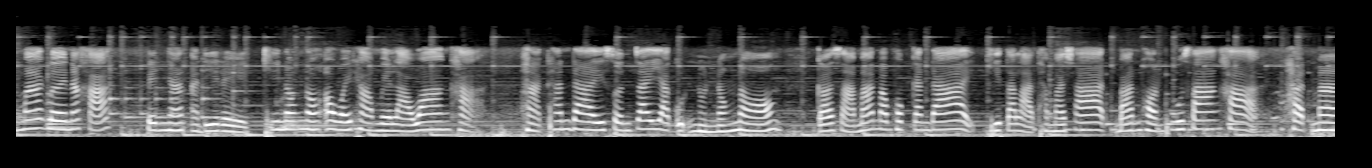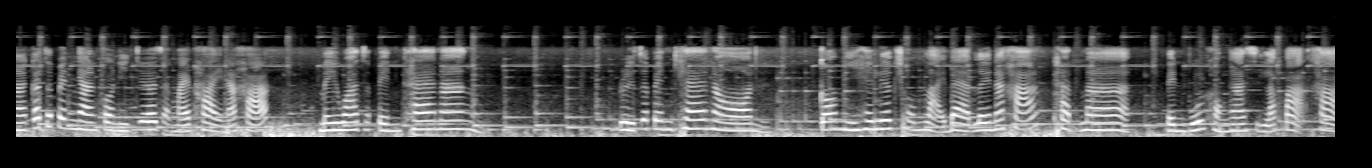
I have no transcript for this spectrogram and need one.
ำมากเลยนะคะ เป็นงานอดิเรกที่น้องๆเอาไว้ทำเวลาว่างค่ะ หากท่านใดสนใจอยากอุดหนุนน้องๆ ก็สามารถมาพบกันได้ ที่ตลาดธรรมชาติ บ้านพรผู้สร้างค่ะ ถัดมาก็จะเป็นงานเฟอร์นิเจอร์จากไม้ไผ่นะคะ ไม่ว่าจะเป็นแค่นั่ง หรือจะเป็นแค่นอน ก็มีให้เลือกชมหลายแบบเลยนะคะ ถัดมาเป็นบูธของงานศิลปะค่ะ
